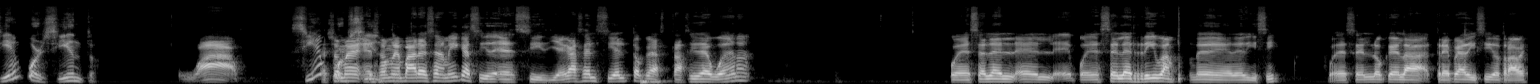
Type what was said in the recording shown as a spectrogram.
100%. ¡Wow! 100%. Eso me, eso me parece a mí que si, eh, si llega a ser cierto que está así de buena, puede ser el, el eh, puede ser el revamp de, de DC. Puede ser lo que la trepe a DC otra vez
